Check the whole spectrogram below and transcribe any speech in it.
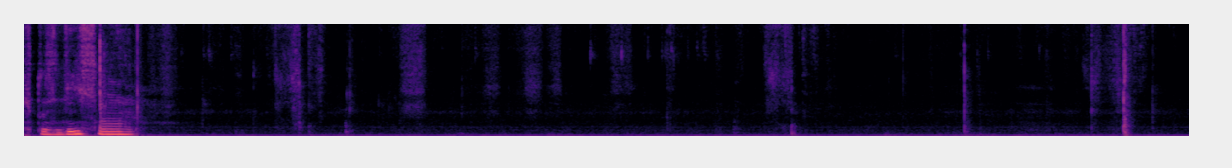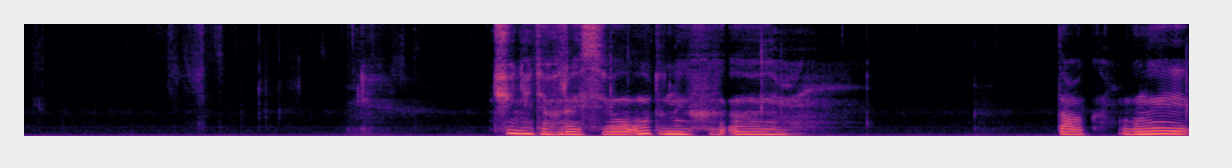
І хто здійснює. Чинять агресію. От у них. Е... Так, вони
